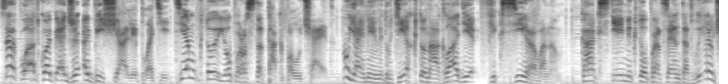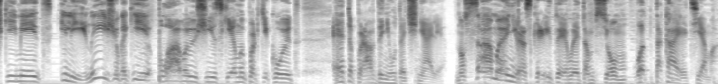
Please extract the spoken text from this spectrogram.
Зарплатку опять же обещали платить тем, кто ее просто так получает. Ну, я имею в виду тех, кто на окладе фиксированном. Как с теми, кто процент от выручки имеет, или иные еще какие плавающие схемы практикуют. Это правда не уточняли. Но самое нераскрытое в этом всем вот такая тема.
